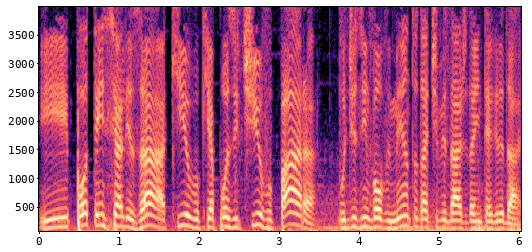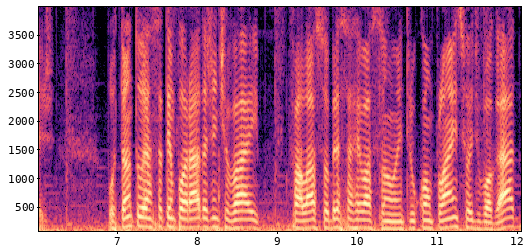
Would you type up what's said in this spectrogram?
e potencializar aquilo que é positivo para o desenvolvimento da atividade da integridade. Portanto, essa temporada a gente vai falar sobre essa relação entre o compliance e o advogado.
